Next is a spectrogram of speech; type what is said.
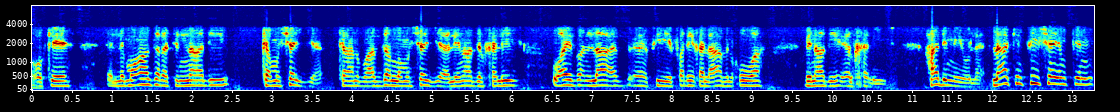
أوكي؟ لمؤازرة النادي كمشجع. كان أبو عبد الله مشجع لنادي الخليج وأيضا لاعب في فريق ألعاب القوة بنادي الخليج. هذه ميوله. لكن في شيء يمكن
